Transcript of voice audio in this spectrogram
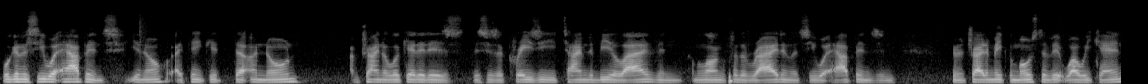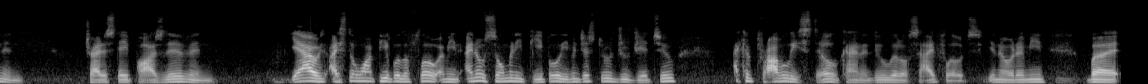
we're gonna see what happens. You know, I think it the unknown. I'm trying to look at it as this is a crazy time to be alive, and I'm along for the ride, and let's see what happens. And we're gonna try to make the most of it while we can, and try to stay positive. And yeah, I, I still want people to float. I mean, I know so many people, even just through jujitsu I could probably still kind of do little side floats. You know what I mean? Mm. But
